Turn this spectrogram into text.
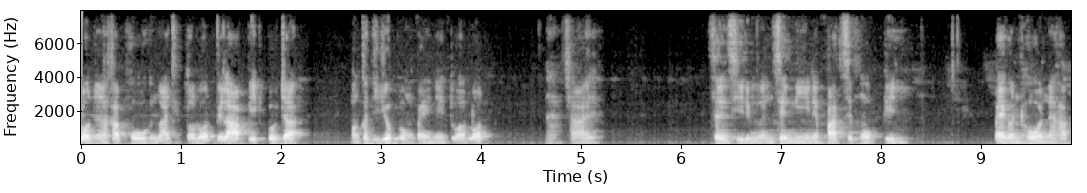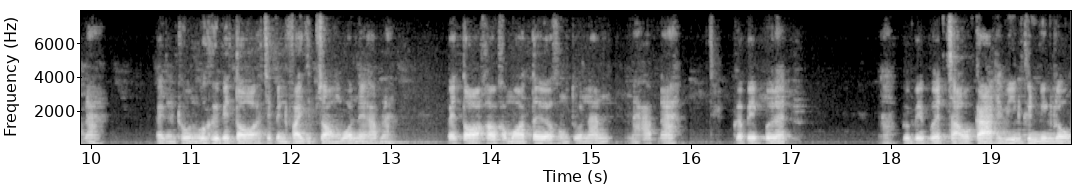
รถนะครับโผล่ขึ้นมาจากตัวรถเวลาปิดปุ๊บจะมันก็จะยุบลงไปในตัวรถนะใช้เส้นสีน้ำเงินเส้นนี้ในปลั๊ก16 พิน ไปคอนโทรลนะครับนะไปคอนโทรลก็คือไปต่อจะเป็นไฟ 12 โวลต์นะครับนะไปต่อเข้ากับมอเตอร์ของตัวนั้นนะครับนะเพื่อไปเปิดเพื่อไปเปิดเสาอากาศให้วิ่งขึ้นวิ่งลง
